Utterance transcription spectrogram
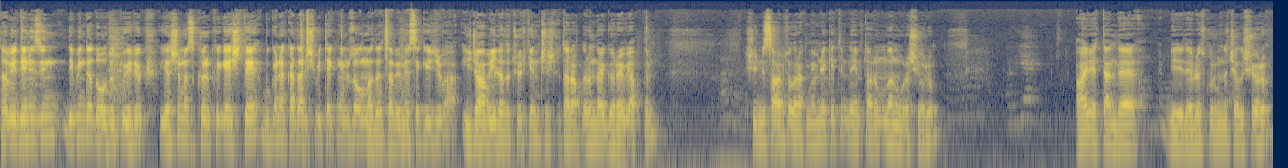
Tabii denizin dibinde doğduk büyüdük. Yaşımız 40'ı geçti. Bugüne kadar hiçbir teknemiz olmadı. Tabii meslek icabı- icabıyla da Türkiye'nin çeşitli taraflarında görev yaptım. Şimdi sabit olarak memleketimdeyim. Tarımla uğraşıyorum. Ayrıca de bir devlet kurumunda çalışıyorum.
